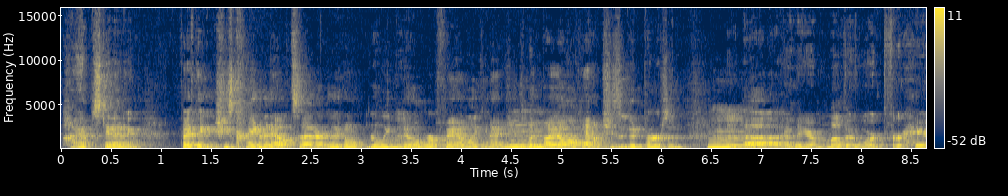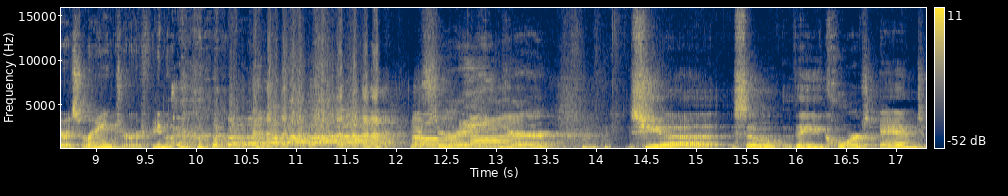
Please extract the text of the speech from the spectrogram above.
high upstanding. In fact, they, she's kind of an outsider. They don't really mm-hmm. know her family connections, but by all mm. accounts, she's a good person. Mm. Uh, I think her mother worked for Harris Ranger, if you know. Mr. Oh, Ranger. she, uh, so they court and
